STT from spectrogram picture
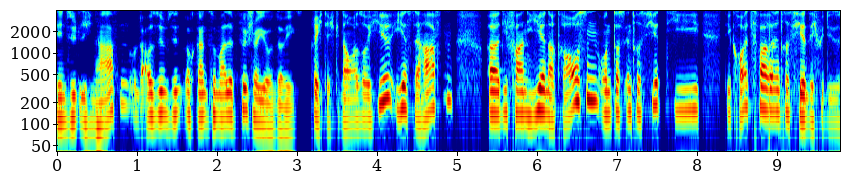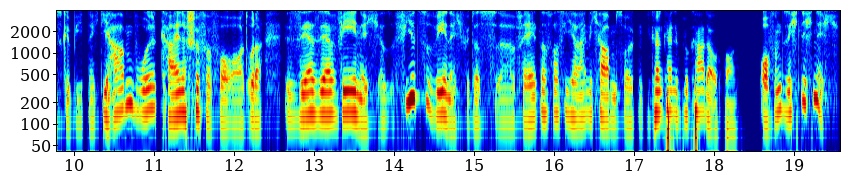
den südlichen Hafen und außerdem sind noch ganz normale Fischer hier unterwegs. Richtig, genau. Also hier, hier ist der Hafen. Äh, die fahren hier nach draußen und das interessiert die, die Kreuzfahrer interessieren sich für dieses Gebiet nicht. Die haben wohl keine Schiffe vor Ort oder sehr, sehr wenig. Also viel zu wenig für das äh, Verhältnis, was sie hier eigentlich haben sollten. Die können keine Blockade aufbauen. Offensichtlich nicht.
